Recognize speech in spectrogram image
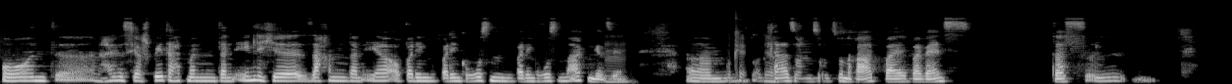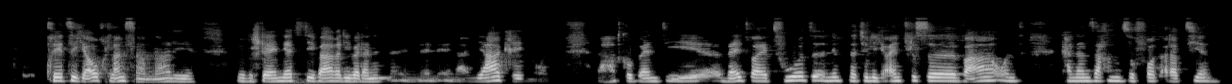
und äh, ein halbes Jahr später hat man dann ähnliche Sachen dann eher auch bei den, bei den großen, bei den großen Marken gesehen. Mhm. Ähm, okay, und klar, ja. so, ein, so, so ein Rad bei, bei Vans, das äh, dreht sich auch langsam. Ne? Die, wir bestellen jetzt die Ware, die wir dann in, in, in einem Jahr kriegen. Und eine Hardcore-Band, die äh, weltweit tourt, äh, nimmt natürlich Einflüsse wahr und kann dann Sachen sofort adaptieren.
